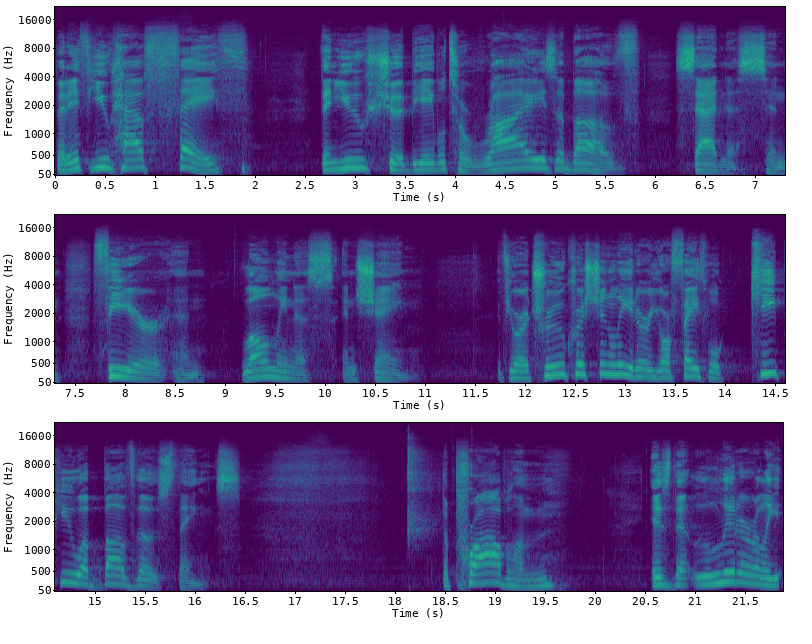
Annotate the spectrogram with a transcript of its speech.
that if you have faith, then you should be able to rise above sadness and fear and loneliness and shame. If you're a true Christian leader, your faith will keep you above those things. The problem is that literally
